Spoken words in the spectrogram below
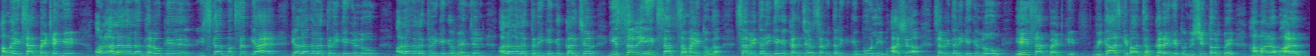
हम एक साथ बैठेंगे और अलग अलग घरों के इसका मकसद क्या है कि अलग अलग तरीके के लोग अलग अलग तरीके के व्यंजन अलग अलग तरीके के कल्चर ये सब एक साथ समाहित होगा। सभी तरीके के कल्चर सभी तरीके की बोली, भाषा, सभी तरीके के लोग एक साथ बैठ के विकास की बात जब करेंगे तो निश्चित तौर पर हमारा भारत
